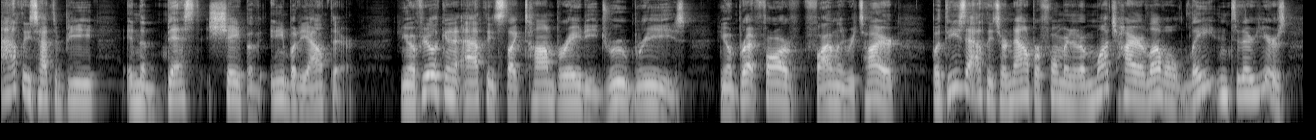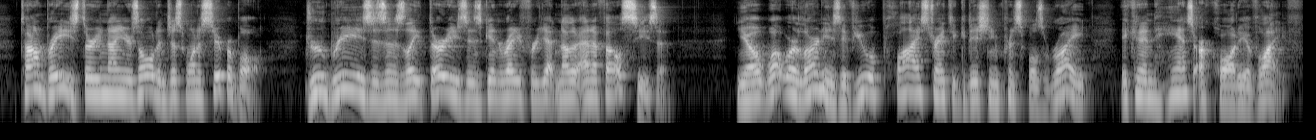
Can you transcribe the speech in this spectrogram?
Athletes have to be in the best shape of anybody out there. You know, if you're looking at athletes like Tom Brady, Drew Brees, you know, Brett Favre finally retired, but these athletes are now performing at a much higher level late into their years. Tom Brady's 39 years old and just won a Super Bowl. Drew Brees is in his late 30s and is getting ready for yet another NFL season. You know, what we're learning is if you apply strength and conditioning principles right, it can enhance our quality of life.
